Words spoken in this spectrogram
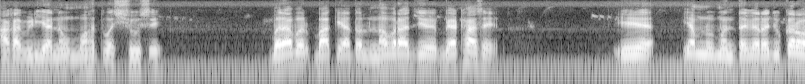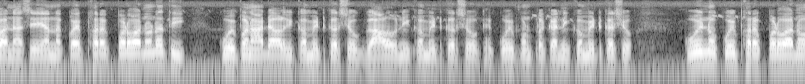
આખા વિડીયાનું મહત્ત્વ શું છે. બરાબર? બાકી આ તો નવરા જે બેઠા છે, એ એમનું મંતવ્ય રજૂ કરવાના છે. એના કોઈ ફરક પડવાનો નથી. કોઈ પણ આડાળવી કમેન્ટ કરશો, ગાળોની કમેન્ટ કરશો કે કોઈ પણ પ્રકારની કમેન્ટ કરશો, કોઈનો કોઈ ફરક પડવાનો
